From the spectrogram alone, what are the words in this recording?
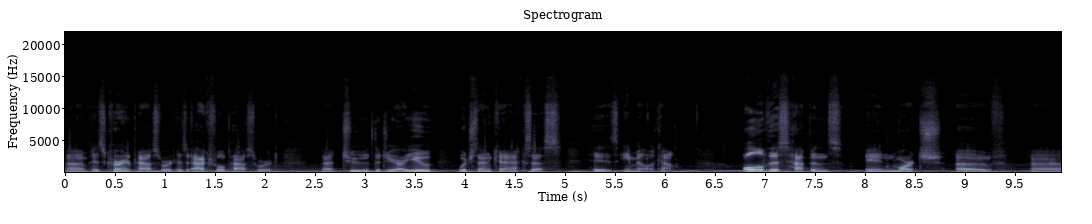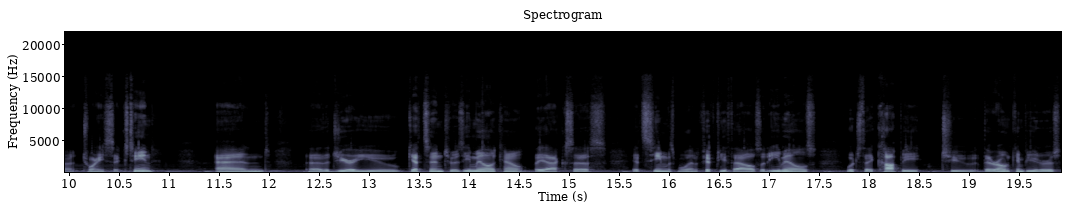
um, his current password, his actual password, uh, to the GRU, which then can access his email account. All of this happens in March of uh, 2016, and uh, the GRU gets into his email account. They access, it seems, more than 50,000 emails, which they copy to their own computers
